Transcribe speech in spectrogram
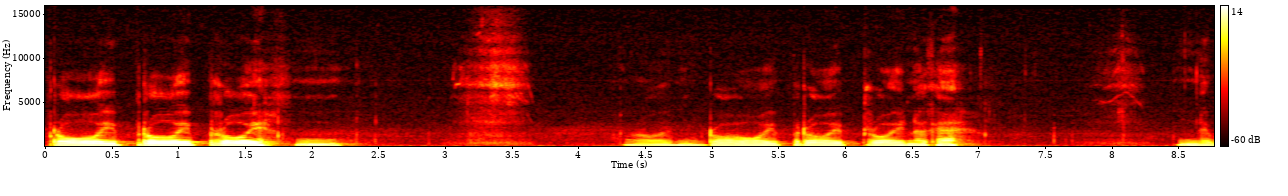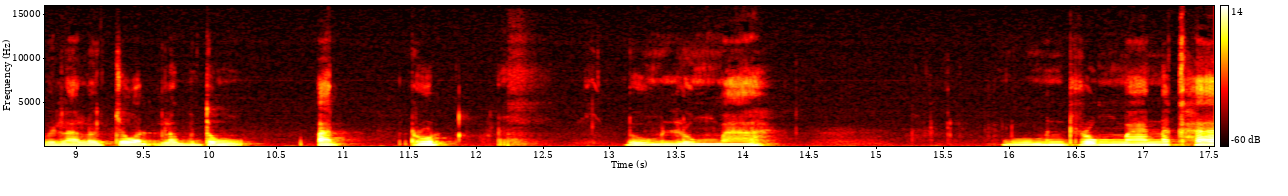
โปรยโปรยโปรยโปรยโปรยโปรยโปรยนะคะ ในเวลาเราโจอดเราไม่ต้องปัดรถดูมันลงมา ดูมันลงมานะคะ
